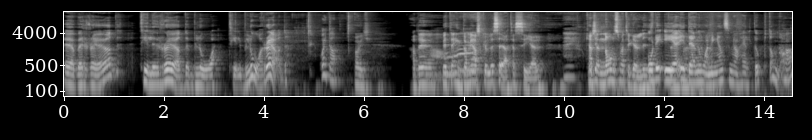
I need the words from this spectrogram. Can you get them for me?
över röd till rödblå till blåröd. Oj då. Oj. Ja, det vet jag inte om jag skulle säga att jag ser. Kanske någon som jag tycker är lite... Och det är i den ordningen som jag har hällt upp dem då. Ah.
